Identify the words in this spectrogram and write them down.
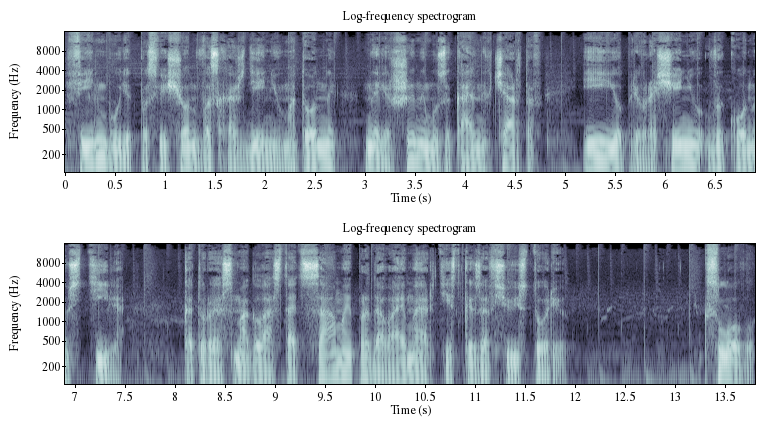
фильм будет посвящен восхождению Мадонны на вершины музыкальных чартов и ее превращению в икону стиля, которая смогла стать самой продаваемой артисткой за всю историю. К слову,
